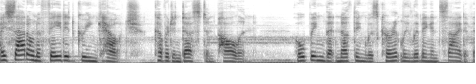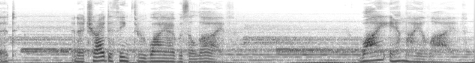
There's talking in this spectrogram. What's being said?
I sat on a faded green couch, covered in dust and pollen, hoping that nothing was currently living inside of it, and I tried to think through why I was alive. Why am I alive?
